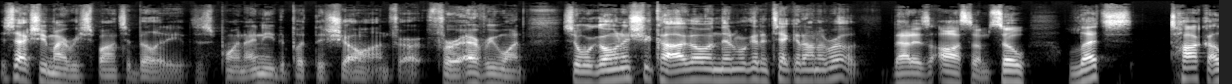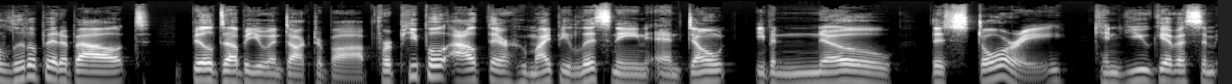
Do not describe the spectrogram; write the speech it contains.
this is actually my responsibility at this point. I need to put this show on for for everyone. So we're going to Chicago, and then we're going to take it on the road. That is awesome. So let's talk a little bit about Bill W. and Dr. Bob. For people out there who might be listening and don't even know this story, can you give us some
